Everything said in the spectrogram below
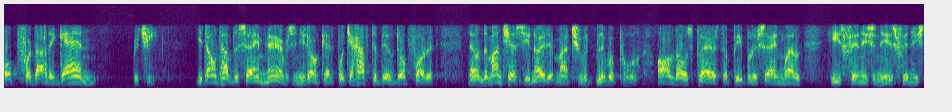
up for that again, Richie. You don't have the same nerves and you don't get, but you have to build up for it. Now, in the Manchester United match with Liverpool, all those players that people are saying, well, he's finished and he's finished,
